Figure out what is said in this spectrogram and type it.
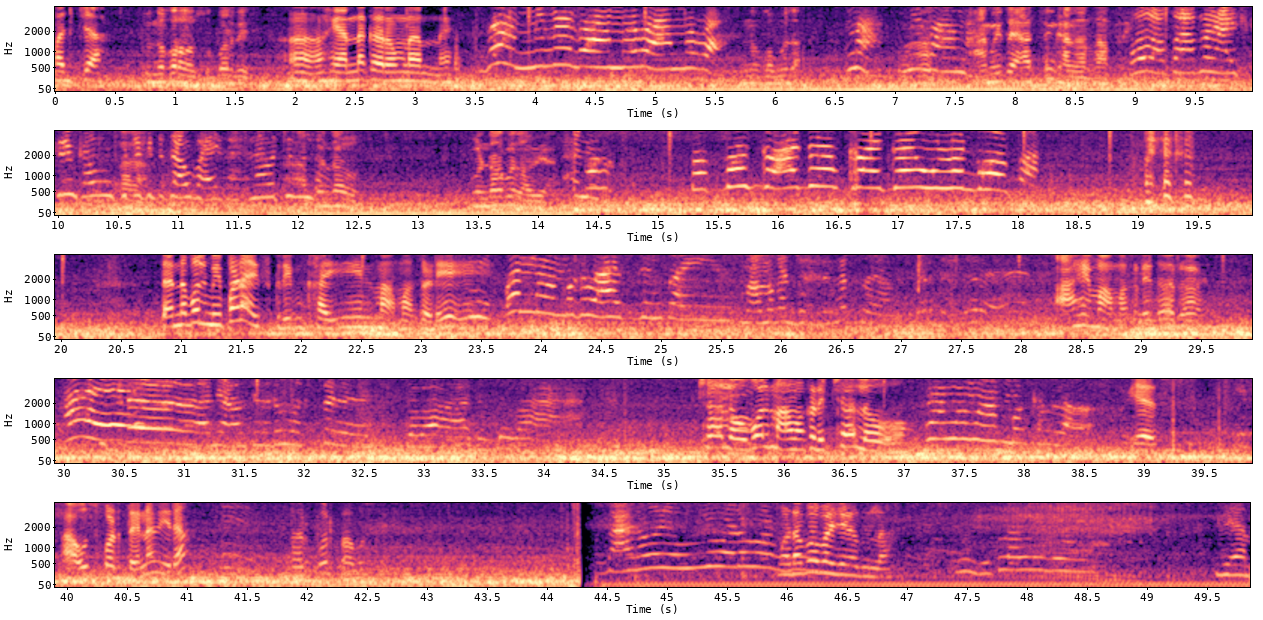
मज्जा. तू नको राहू सुपर दे. हा, यांना करमणार नाही. जा, मी नाही राहणार राहणार आहे. नको बोला ना, मी राहणार. आम्ही तर आईस्क्रीम खाणार रात्री. हो बाबा आपण आईस्क्रीम खाऊ. कुठे. कुठे जाऊ बाहेर आपण जाऊ. जाऊ कुंडावर पण जाऊया त्यांना बोल मी पण आईस्क्रीम खाईन मामाकडे. आहे मामाकडे धरण. चलो बोल मामाकडे चलो. येस पाऊस पडतोय ना विरा? भरपूर पाऊस आहे. वडापाव पाहिजे का तुला?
